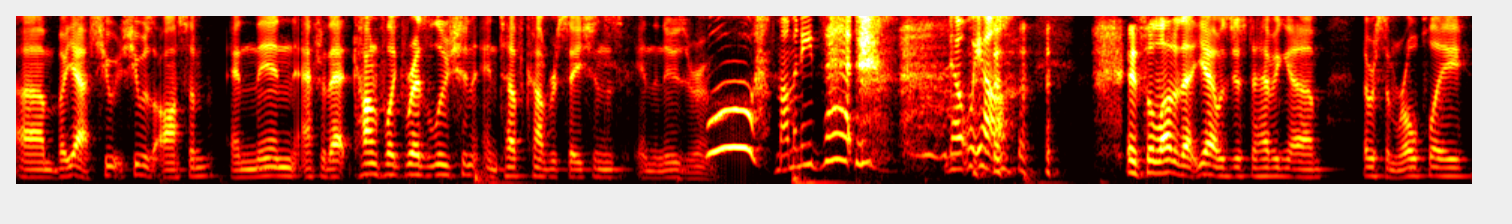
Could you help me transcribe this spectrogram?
Um, but yeah, she she was awesome. And then after that, conflict resolution and tough conversations in the newsroom. Woo, mama needs that. Don't we all? And so a lot of that, yeah, it was just having. Um, there was some role play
